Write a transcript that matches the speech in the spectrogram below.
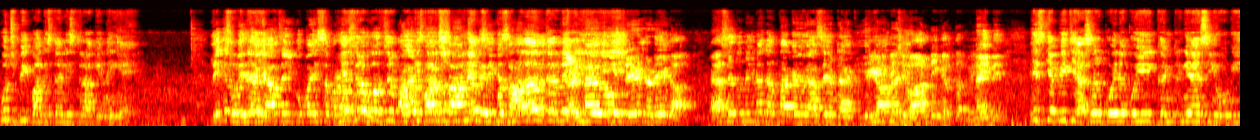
कुछ भी पाकिस्तानी इस तरह के नहीं है। लेकिन मेरे? ख्याल से इनको भाई ये सिर्फ़ और सिर्फ़ अगर पाकिस्तान को के करने के लिए तो स्टेट लड़ेगा। ऐसे तो नहीं ना करता कि ऐसे अटैक पीठ जा रहे हैं। वार नहीं करता भाई। नहीं नहीं। इसके पीछे असल कोई ना कोई कंट्रियाँ ऐसी होंगी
